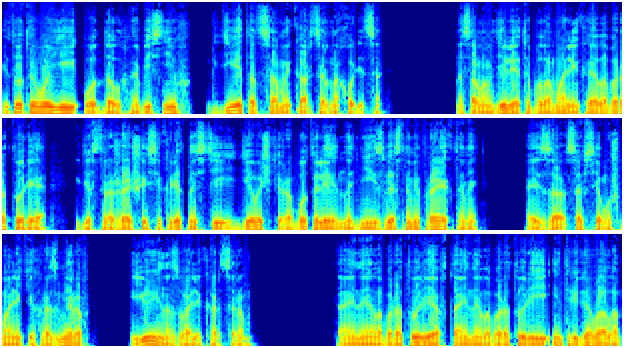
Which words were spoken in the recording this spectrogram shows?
и тот его ей отдал, объяснив, где этот самый карцер находится. На самом деле это была маленькая лаборатория, где в строжайшей секретности девочки работали над неизвестными проектами, а из-за совсем уж маленьких размеров ее и назвали карцером. Тайная лаборатория в тайной лаборатории интриговала,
